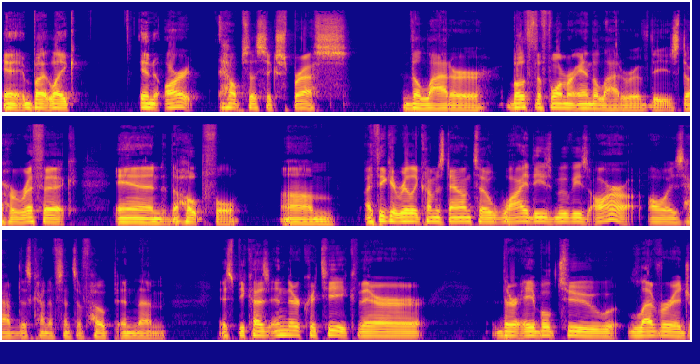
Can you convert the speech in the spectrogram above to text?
eh, but like in art helps us express the latter both the former and the latter of these the horrific and the hopeful um i think it really comes down to why these movies are always have this kind of sense of hope in them it's because in their critique they're they're able to leverage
